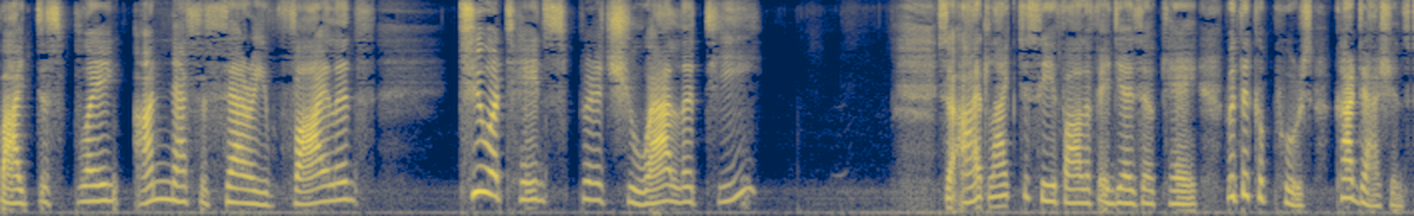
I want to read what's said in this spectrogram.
By displaying unnecessary violence to attain spirituality? So I'd like to see if all of India is okay with the Kapoors, Kardashians,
